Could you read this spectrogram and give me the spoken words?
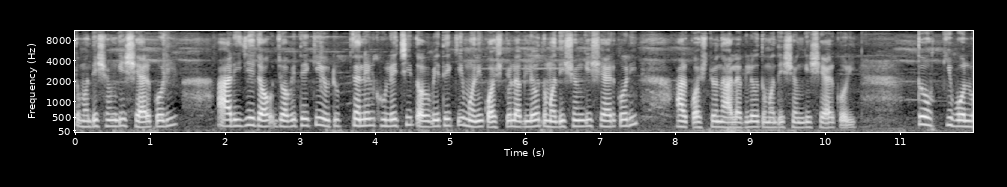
তোমাদের সঙ্গে শেয়ার করি। আর এই যে যবে থেকে ইউটিউব চ্যানেল খুলেছি, তবে থেকে মনে কষ্ট লাগলেও তোমাদের সঙ্গে শেয়ার করি আর কষ্ট না লাগলেও তোমাদের সঙ্গে শেয়ার করি। তো কি বলব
